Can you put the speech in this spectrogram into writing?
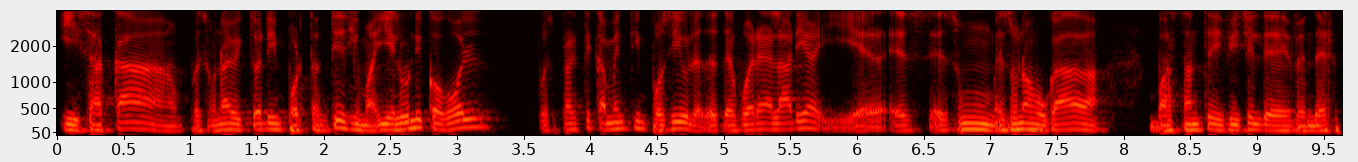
y saca pues una victoria importantísima. Y el único gol pues prácticamente imposible desde fuera del área y es, es, un, es una jugada bastante difícil de defender.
